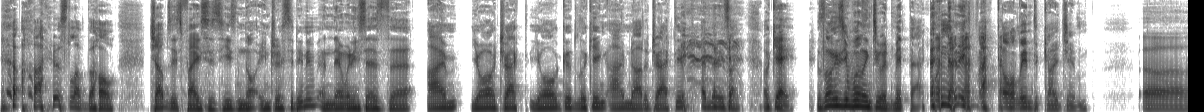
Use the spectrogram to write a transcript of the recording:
I just love the whole Chubbs' face is he's not interested in him, and then when he says, uh, "I'm you're attract, you're good looking, I'm not attractive," and then he's like, "Okay, as long as you're willing to admit that," and then he's back all in to coach him Uh,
